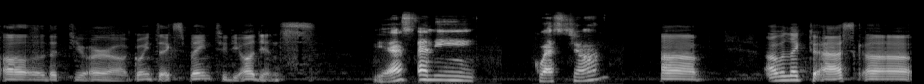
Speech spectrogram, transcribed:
all that you are uh, going to explain to the audience? Yes. Any question? Uh, I would like to ask, uh,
